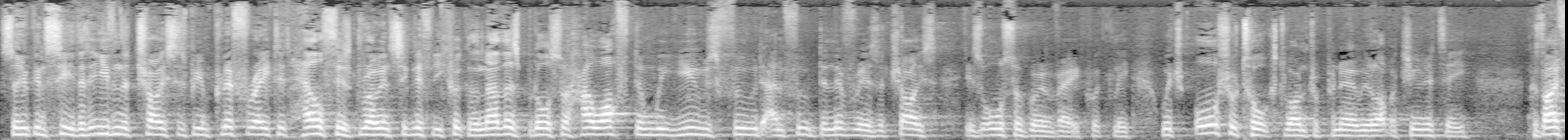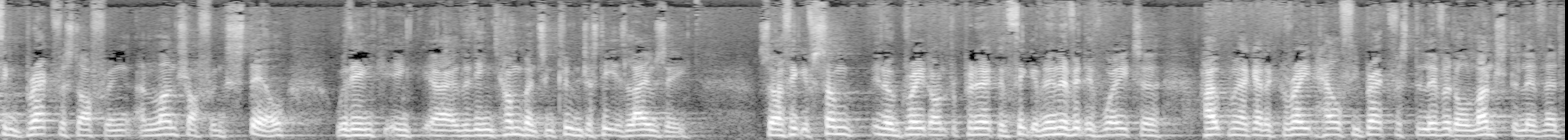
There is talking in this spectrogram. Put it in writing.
So you can see that even the choice has been proliferated. Health is growing significantly quicker than others, but also how often we use food and food delivery as a choice is also growing very quickly, which also talks to entrepreneurial opportunity. Because I think breakfast offering and lunch offering still, with uh, with the incumbents, including Just Eat, is lousy. So I think if some you know, great entrepreneur can think of an innovative way to help me get a great healthy breakfast delivered or lunch delivered,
